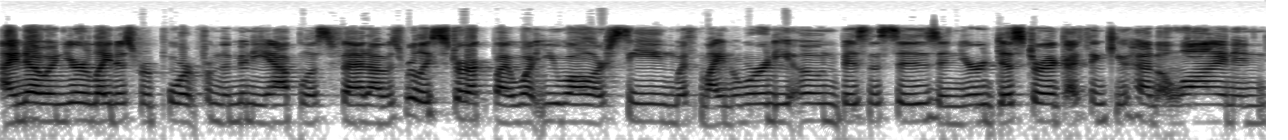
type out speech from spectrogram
I know in your latest report from the Minneapolis Fed, I was really struck by what you all are seeing with minority owned businesses in your district. I think you had a line in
